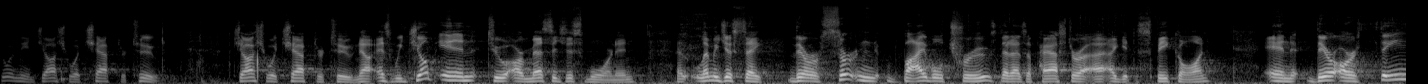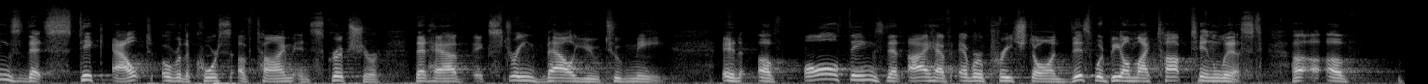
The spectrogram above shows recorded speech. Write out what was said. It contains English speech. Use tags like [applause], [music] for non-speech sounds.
Bible, join me in Joshua chapter 2. Joshua chapter 2. Now, as we jump into our message this morning, uh, let me just say there are certain Bible truths that as a pastor I, I get to speak on. And there are things that stick out over the course of time in Scripture that have extreme value to me. And of all things that I have ever preached on, this would be on my top 10 list uh, of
